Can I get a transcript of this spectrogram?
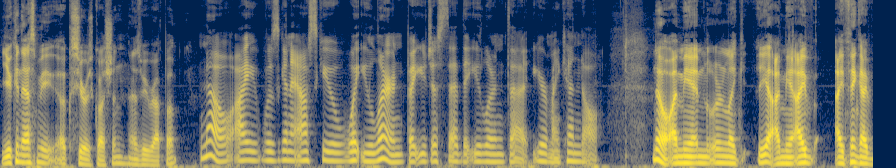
you can ask me a serious question as we wrap up. No, I was going to ask you what you learned, but you just said that you learned that you're my Ken doll. No, I mean, I'm learning like, yeah, I mean, I've, I think I've,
